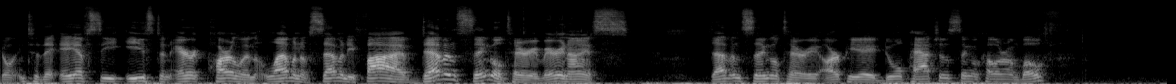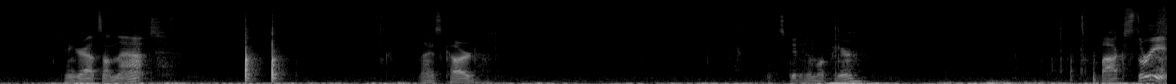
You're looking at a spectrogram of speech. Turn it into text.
Going to the AFC East and Eric Parlin, 11 of 75. Devin Singletary, very nice. Devin Singletary, RPA, dual patches, single color on both. Congrats on that. Nice card get him up here. Box three.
